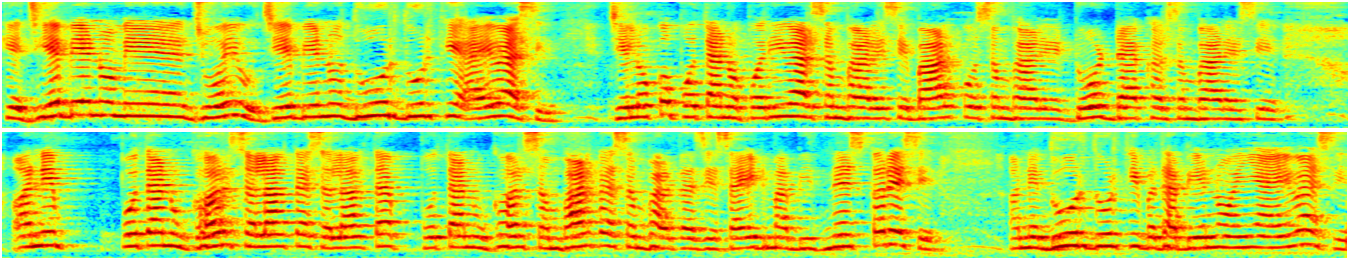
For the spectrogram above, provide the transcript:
કે જે બહેનો મેં જોયું, જે બહેનો દૂર દૂરથી આવ્યા છે, જે લોકો પોતાનો પરિવાર સંભાળે છે, બાળકો સંભાળે, ઢોર ઢાખર સંભાળે છે અને પોતાનું ઘર ચલાવતા ચલાવતા, પોતાનું ઘર સંભાળતા સંભાળતા જે સાઈડમાં બિઝનેસ કરે છે અને દૂર દૂરથી બધા બહેનો અહીંયા આવ્યા છે,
